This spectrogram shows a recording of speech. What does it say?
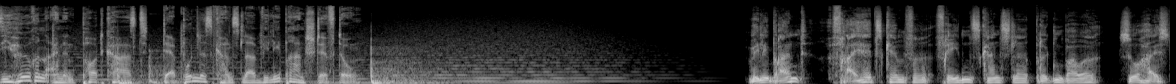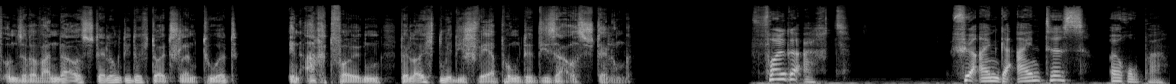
Sie hören einen Podcast der Bundeskanzler Willy Brandt Stiftung. Willy Brandt, Freiheitskämpfer, Friedenskanzler, Brückenbauer, so heißt unsere Wanderausstellung, die durch Deutschland tourt. In acht Folgen beleuchten wir die Schwerpunkte dieser Ausstellung. Folge 8 Für ein geeintes Europa.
